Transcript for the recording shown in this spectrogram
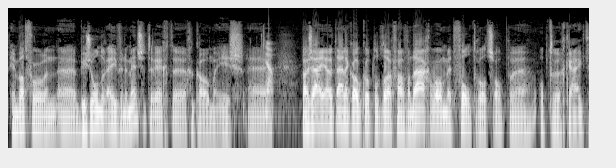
in wat voor een bijzonder evenement ze terecht gekomen is. Ja. Waar zij uiteindelijk ook op de dag van vandaag gewoon met vol trots op, op terugkijkt.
